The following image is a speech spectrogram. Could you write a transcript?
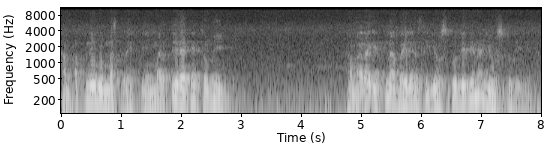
हम अपने में मस्त रहते हैं, मरते रहते हैं तो भी हमारा इतना बैलेंस है, ये उसको दे देना, ये उसको दे देना।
